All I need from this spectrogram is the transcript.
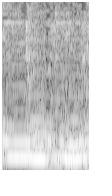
Mm-hmm.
